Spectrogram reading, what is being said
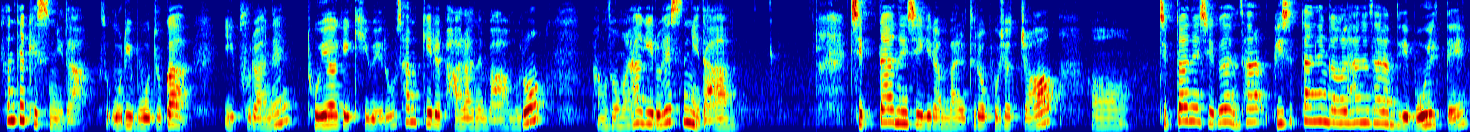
선택했습니다. 그래서 우리 모두가 이 불안을 도약의 기회로 삼기를 바라는 마음으로 방송을 하기로 했습니다. 집단의식이란 말 들어보셨죠? 어, 집단의식은 사- 비슷한 생각을 하는 사람들이 모일 때,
